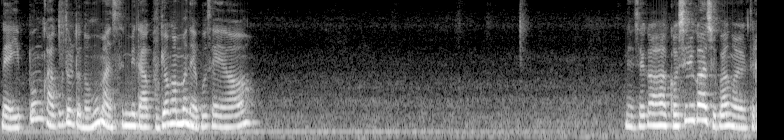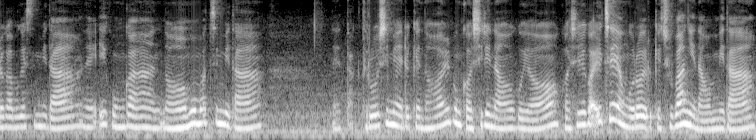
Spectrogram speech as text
네, 이쁜 가구들도 너무 많습니다. 구경 한번 해보세요. 네, 제가 거실과 주방을 들어가 보겠습니다. 네, 이 공간 너무 멋집니다. 네, 딱 들어오시면 이렇게 넓은 거실이 나오고요. 거실과 일체형으로 이렇게 주방이 나옵니다.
